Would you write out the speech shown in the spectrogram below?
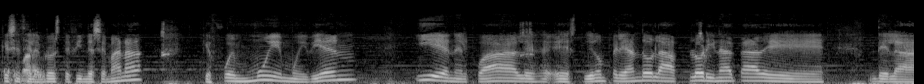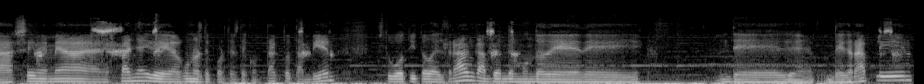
Que se celebró este fin de semana, que fue muy muy bien y en el cual estuvieron peleando la florinata de, de las MMA en España y de algunos deportes de contacto también. Estuvo Tito Beltrán, campeón del mundo de de, de, grappling.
